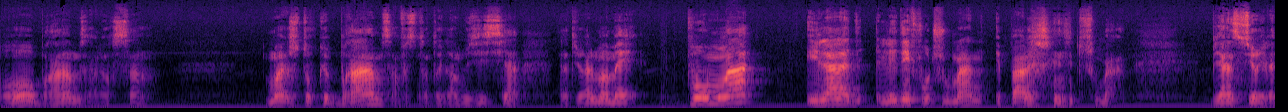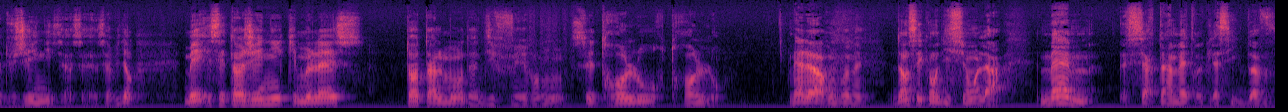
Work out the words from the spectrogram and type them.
Oh, Brahms, alors ça. Moi, je trouve que Brahms, enfin, c'est un très grand musicien, naturellement, mais pour moi, il a la- les défauts de Schumann et pas le génie de Schumann. Bien sûr, il a du génie, ça, c'est évident. Mais c'est un génie qui me laisse totalement indifférent. C'est trop lourd, trop long. Mais alors, comprenez? dans ces conditions-là, même certains maîtres classiques doivent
